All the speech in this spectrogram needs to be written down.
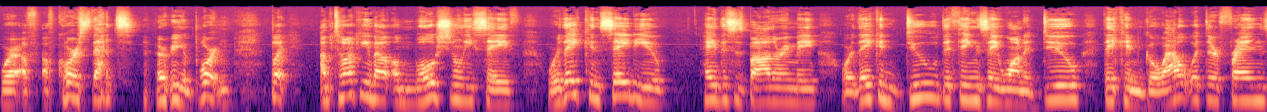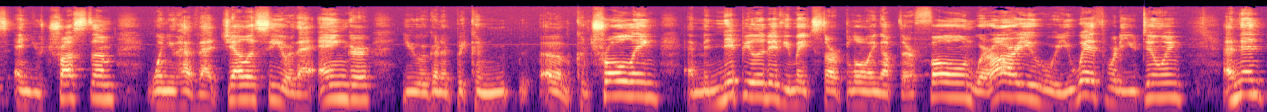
where of, of course that's very important, but I'm talking about emotionally safe, where they can say to you, hey, this is bothering me, or they can do the things they want to do. They can go out with their friends and you trust them. When you have that jealousy or that anger, you are going to be uh, controlling and manipulative. You may start blowing up their phone. Where are you? Who are you with? What are you doing? And then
